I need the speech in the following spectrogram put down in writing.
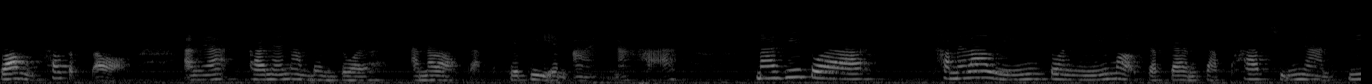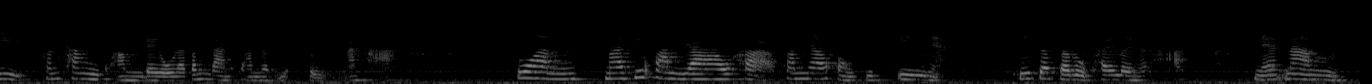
กล้องเข้ากับจอ อันนี้พาแนะนำเป็นตัว Analog กับ HDMI นะคะ มาที่ตัว Camera Link ตัวนี้เหมาะกับการจับภาพชิ้นงานที่ค่อนข้างมีความเร็วและต้องการความละเอียดสูงนะคะ ส่วนมาที่ความยาวค่ะ ความยาวของ g i g E เนี่ย ที่จะสรุปให้เลยนะคะ แนะนำ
